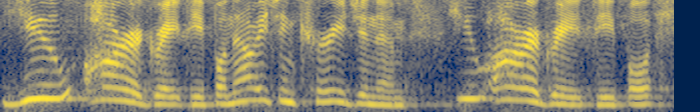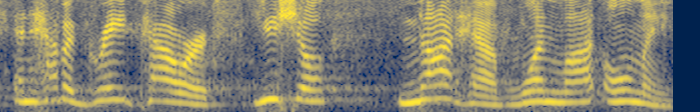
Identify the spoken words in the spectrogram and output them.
You are a great people. Now he's encouraging them. You are a great people, and have a great power. You shall not have one lot only,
